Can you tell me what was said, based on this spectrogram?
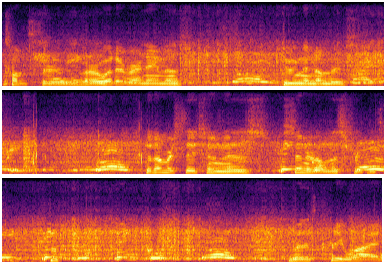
comes through, or whatever her name is, doing the numbers. The number station is centered on this frequency, but it's pretty wide.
